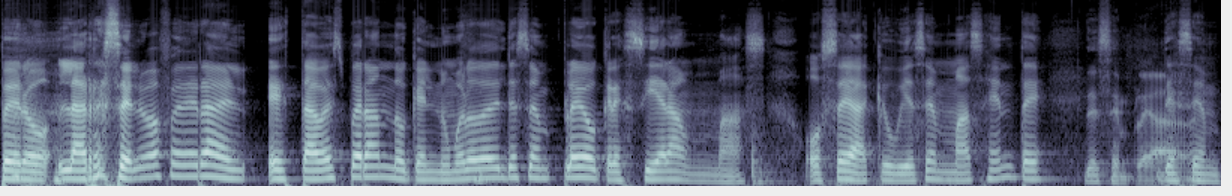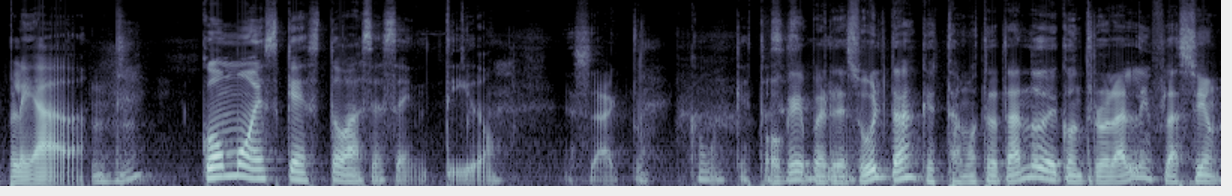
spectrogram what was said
pero la Reserva Federal estaba esperando que el número del desempleo creciera más, o sea, que hubiese más gente Desempleada. ¿Cómo es que esto hace sentido? Exacto. ¿Cómo es que esto Ok, pues resulta que estamos tratando de controlar la inflación.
